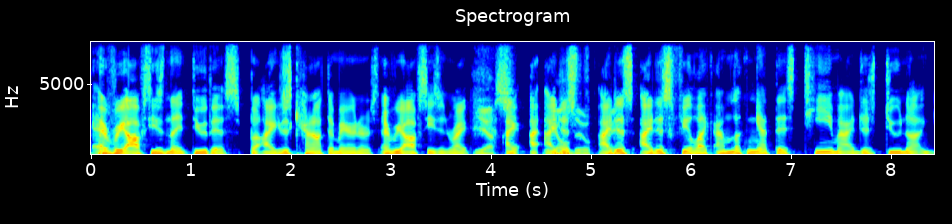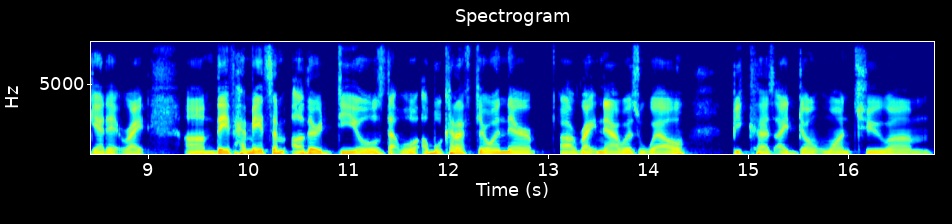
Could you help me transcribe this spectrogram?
every offseason they do this, but I just count out the Mariners every offseason, right? Yes. I I, I just do, I? Just I just feel like I'm looking at this team. I just do not get it right. Um, they've made some other deals that we'll we'll kind of throw in there uh, right now as well, because I don't want to. Um,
